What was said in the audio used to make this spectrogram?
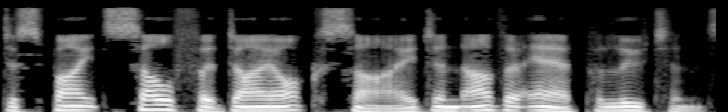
despite sulfur dioxide and other air pollutants.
